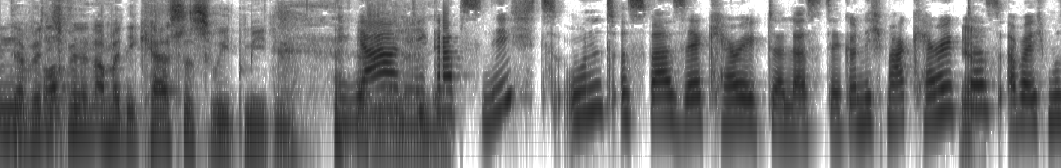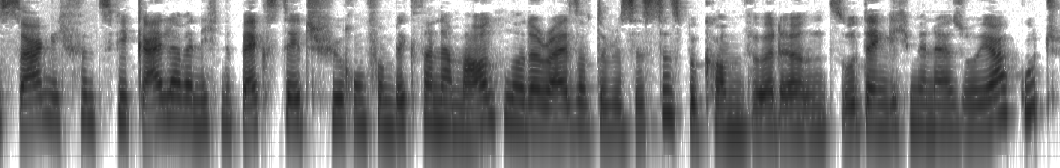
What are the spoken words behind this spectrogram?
die, da würde ich mir dann auch mal die Castle Suite mieten. Ja, die gab's nicht und es war sehr charakterlastig. Und ich mag Characters, ja. aber ich muss sagen, ich finde es viel geiler, wenn ich eine Backstage-Führung von Big Thunder Mountain oder Rise of the Resistance bekommen würde. Und so denke ich mir, na so, ja gut,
